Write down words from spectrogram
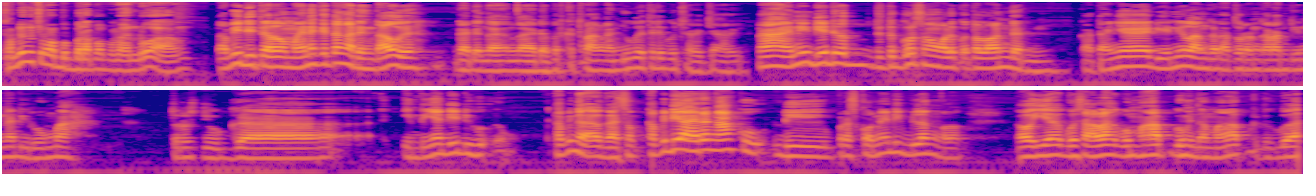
Tapi cuma beberapa pemain doang. Tapi detail mainnya kita nggak ada yang tahu ya, nggak ada nggak nggak dapat keterangan juga tadi gue cari-cari. Nah ini dia dite- ditegur sama wali kota London, katanya dia ini langgar aturan karantina di rumah. Terus juga intinya dia di tapi nggak nggak tapi dia akhirnya ngaku. Di press connya dia bilang kalau oh iya gue salah gue maaf gue minta maaf gitu. Gue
